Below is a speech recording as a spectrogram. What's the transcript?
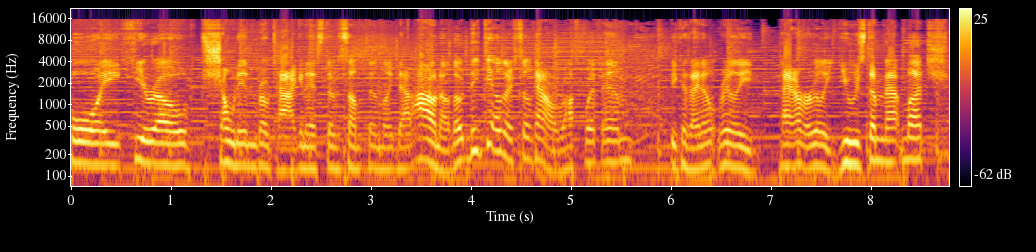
boy hero shonen protagonist of something like that. I don't know. The details are still kind of rough with him because I don't really, I never really used him that much.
